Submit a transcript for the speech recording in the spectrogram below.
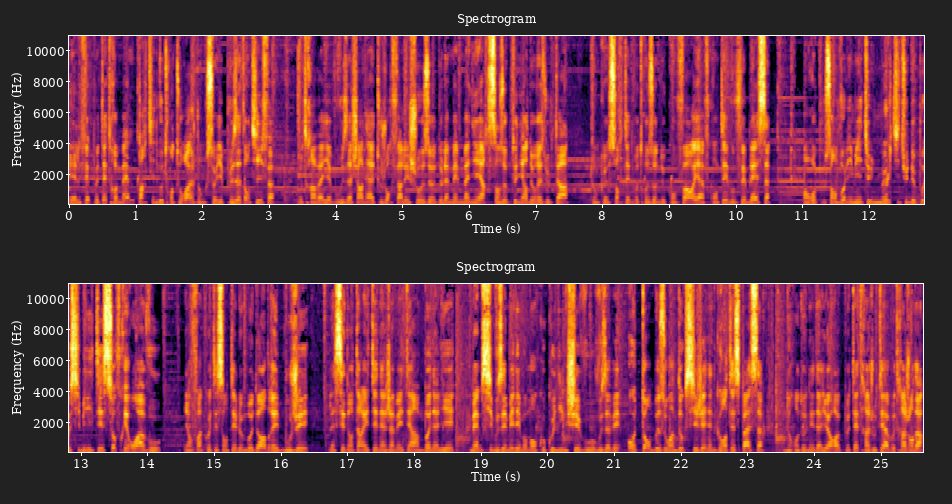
et elle fait peut-être même partie de votre entourage donc soyez plus attentifs. Au travail, vous vous acharnez à toujours faire les choses de la même manière sans obtenir de résultats. Donc sortez de votre zone de confort et affrontez vos faiblesses. En repoussant vos limites, une multitude de possibilités s'offriront à vous. Et enfin, côté santé, le mot d'ordre est bouger. La sédentarité n'a jamais été un bon allié. Même si vous aimez les moments cocooning chez vous, vous avez autant besoin d'oxygène et de grand espace. Une randonnée d'ailleurs peut être ajoutée à votre agenda.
